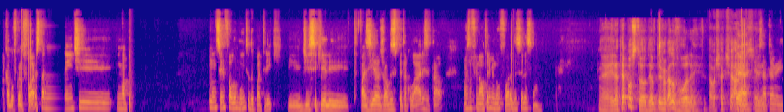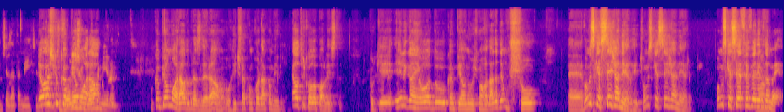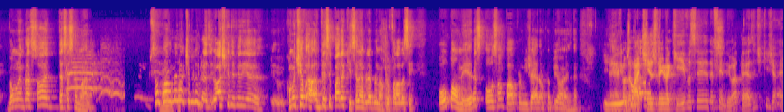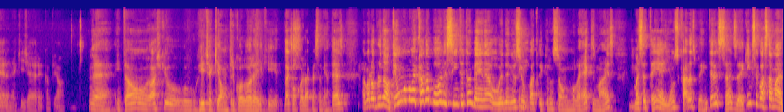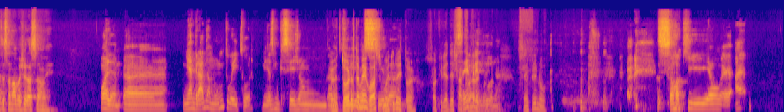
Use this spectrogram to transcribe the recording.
acabou ficando fora justamente uma mundo sempre falou muito do Patrick e disse que ele fazia jogos espetaculares e tal, mas no final terminou fora da seleção. É, ele até postou, eu devo ter jogado vôlei. Ele tava chateado. é, aí. exatamente, exatamente. Eu acho que o campeão moral- Ramiro? O campeão moral do Brasileirão, o Hit vai concordar comigo, é o Tricolor Paulista. Porque ele ganhou do campeão na última rodada, deu um show. É, vamos esquecer janeiro, Hit. Vamos esquecer janeiro. Vamos esquecer fevereiro Vamos. também. Vamos lembrar só dessa semana. São Paulo é o melhor time do Brasil. Eu acho que deveria. Como eu tinha antecipado aqui, você lembra, lembra não? Que eu falava assim: ou Palmeiras ou São Paulo, para mim já eram campeões, né? E é, quando o Matias Paulo... veio aqui, você defendeu a tese de que já era, né? Que já era campeão. É, então eu acho que o, o Hit aqui é um tricolor aí que vai concordar com essa minha tese. Agora, o Brunão, tem uma molecada boa nesse Inter também, né? O Edenilson Sim. e o Patrick não são moleques mais, mas você tem aí uns caras bem interessantes aí. Quem que você gosta mais dessa nova geração aí? Olha, uh, me agrada muito o Heitor, mesmo que seja um garoto. O Heitor eu também oscila... gosto muito do Heitor. Só queria deixar Sempre claro. Sempre nu, né? Sempre nu. Só que é, um, é a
